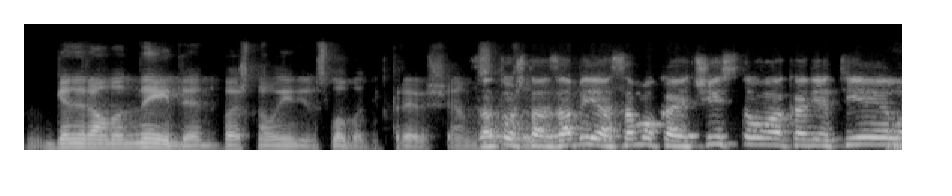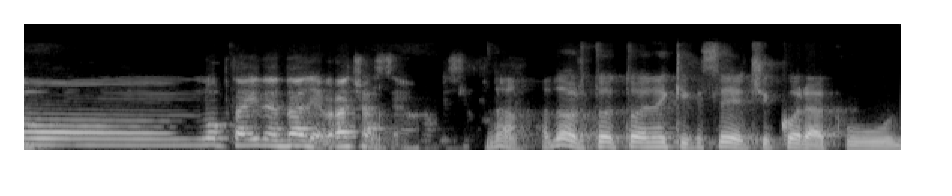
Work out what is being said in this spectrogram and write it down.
generalno ne ide baš na liniju slobodnih previše. Ja mislim Zato da- što zabija samo kad je čisto, a kad je tijelo, lopta ide dalje, vraća se, ono, mislim. Da, a dobro, to, to je neki sljedeći korak u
